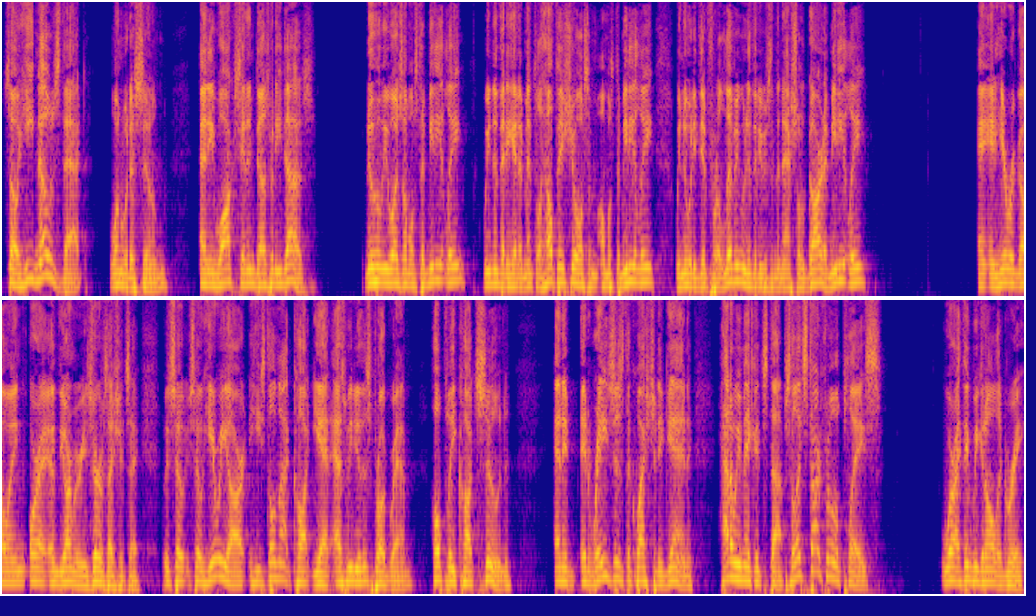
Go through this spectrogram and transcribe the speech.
So he knows that, one would assume, and he walks in and does what he does. Knew who he was almost immediately. We knew that he had a mental health issue almost immediately. We knew what he did for a living. We knew that he was in the National Guard immediately. And, and here we're going, or in the Army Reserves, I should say. So, so here we are. He's still not caught yet as we do this program, hopefully caught soon. And it, it raises the question again, how do we make it stop? So let's start from a place where I think we can all agree.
